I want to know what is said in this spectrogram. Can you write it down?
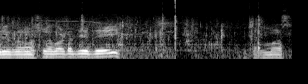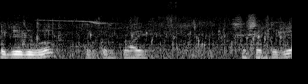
জিরে গরম মশলা বাটা দিয়ে দেই। তার মাছও দিয়ে দেবো। তরকারি প্রায় শেষের দিকে।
